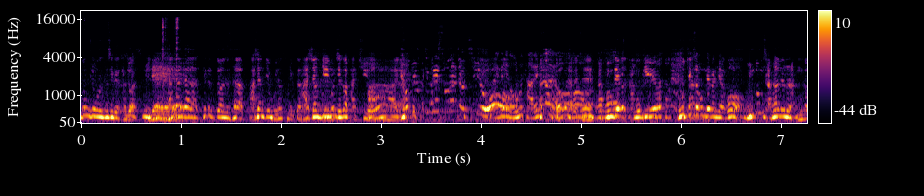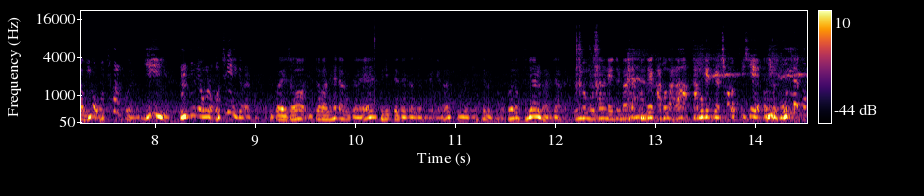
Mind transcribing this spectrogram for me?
좋은 소식을 가져왔습니다. 네. 가나다 태극전사 아시안 게임 보셨습니까? 아시안 게임 제가 봤지요. 아, 협력 팀에 쏟아졌지요. 아니, 너무 잘했어요. 네. 군대가 감옥이에요? 도대체 군대 가냐고? 운동 잘하면 안 가고 이거 어떡할 거예요? 이 불균형을 어떻게 해결할 거예요? 국가에서 일정한 해당자의 군입대 대상자들에게는 군대 혜택을 주고 그건 분야를 가지 않아요. 운동 못하는 애들만 군대 가도 나라. 감옥에 그냥 처박히시. 이 군대 가라.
